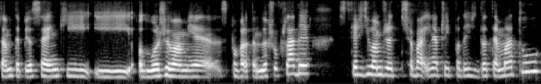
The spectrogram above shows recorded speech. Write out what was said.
tamte piosenki i odłożyłam je z powrotem do szuflady, stwierdziłam, że trzeba inaczej podejść do tematu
